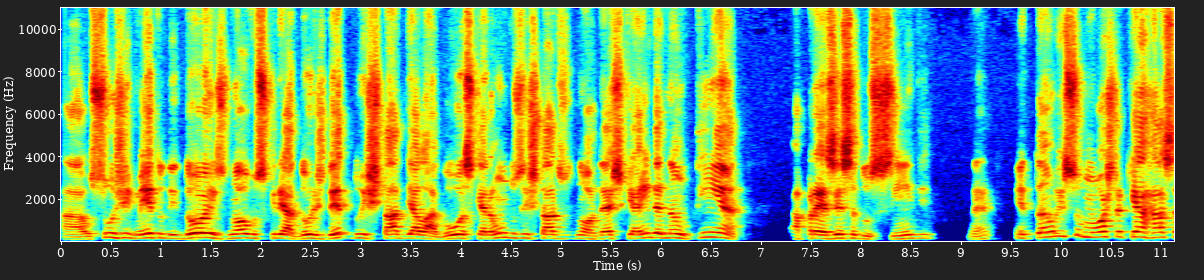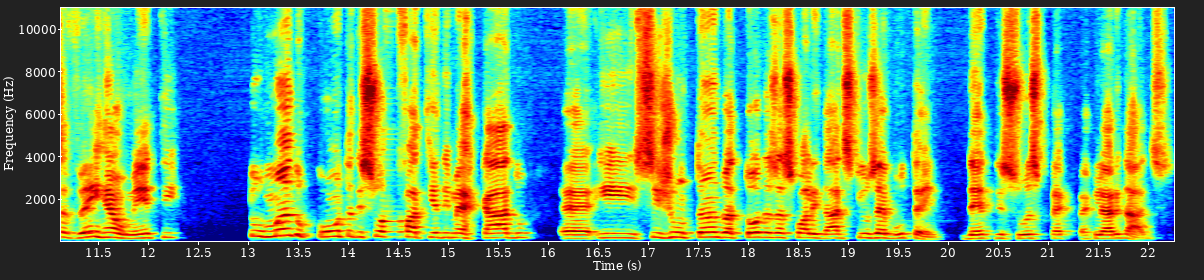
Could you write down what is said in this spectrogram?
ah, o surgimento de dois novos criadores dentro do estado de Alagoas, que era um dos estados do Nordeste que ainda não tinha a presença do Cindy. Né? Então, isso mostra que a raça vem realmente tomando conta de sua fatia de mercado é, e se juntando a todas as qualidades que o Zebu tem, dentro de suas peculiaridades.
